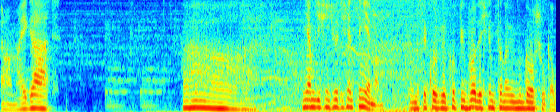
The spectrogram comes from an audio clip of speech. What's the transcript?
Oh my god. Nie mam 10 tysięcy, nie mam. Bym sobie kurde kupił wodę święconą i bym go oszukał.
